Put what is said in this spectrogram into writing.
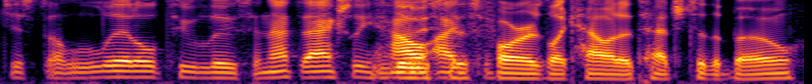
just a little too loose, and that's actually how loose I as far as like how it attached to the bow.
